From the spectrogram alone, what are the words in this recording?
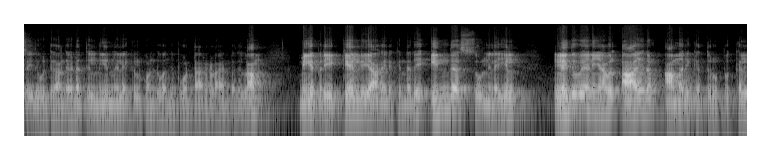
செய்துவிட்டு அந்த இடத்தில் நீர்நிலைக்குள் கொண்டு வந்து போட்டார்களா என்பதெல்லாம் மிகப்பெரிய கேள்வியாக இருக்கின்றது. இந்த சூழ்நிலையில் லெதுவேனியாவில் ஆயிரம் அமெரிக்க துருப்புக்கள்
